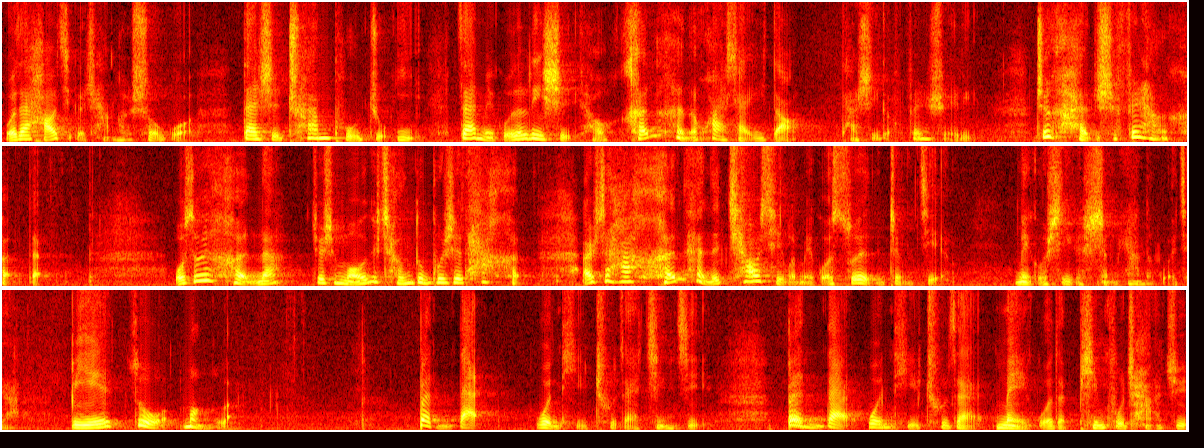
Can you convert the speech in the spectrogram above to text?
我在好几个场合说过，但是川普主义在美国的历史里头狠狠地划下一刀，它是一个分水岭。这个狠是非常狠的。我所谓狠呢，就是某一个程度不是他狠，而是他狠狠地敲醒了美国所有的政界。美国是一个什么样的国家？别做梦了！笨蛋，问题出在经济；笨蛋，问题出在美国的贫富差距；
